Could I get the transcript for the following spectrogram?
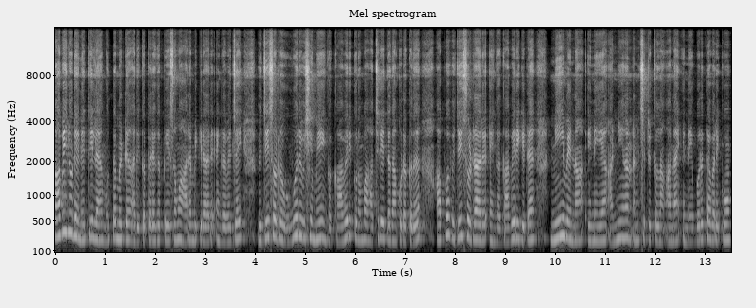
காவேரியோட நெத்தியில முத்தமிட்டு அதுக்கு பிறகு பேசவும் ஆரம்பிக்கிறாரு எங்க விஜய். விஜய் சொல்ற ஒவ்வொரு விஷயமே எங்க காவேரிக்கு ரொம்ப ஆச்சரியத்தை தான் கொடுக்குது. அப்போ விஜய் சொல்றாரு எங்க காவேரி கிட்ட நீ வேணா என்னைய அந்நியனா நினைச்சிட்டு இருக்கலாம். ஆனா என்னை பொறுத்த வரைக்கும்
